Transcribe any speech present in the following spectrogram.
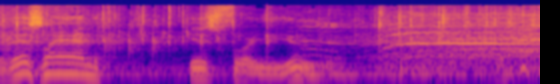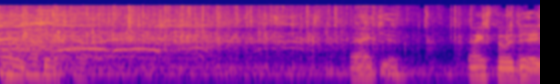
This land is for you. Thank you. Thanks, Billy Dee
